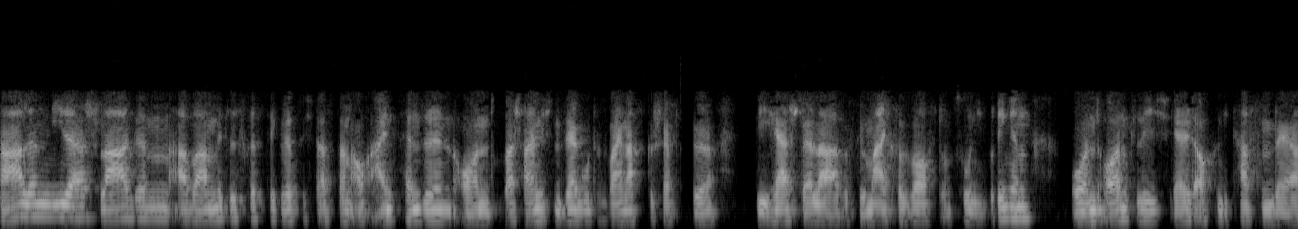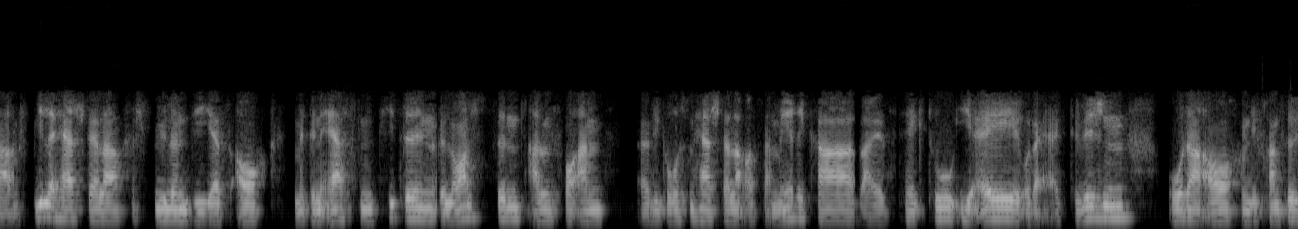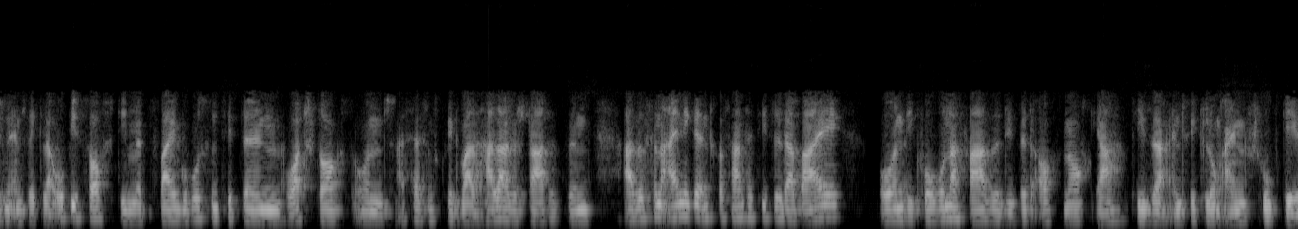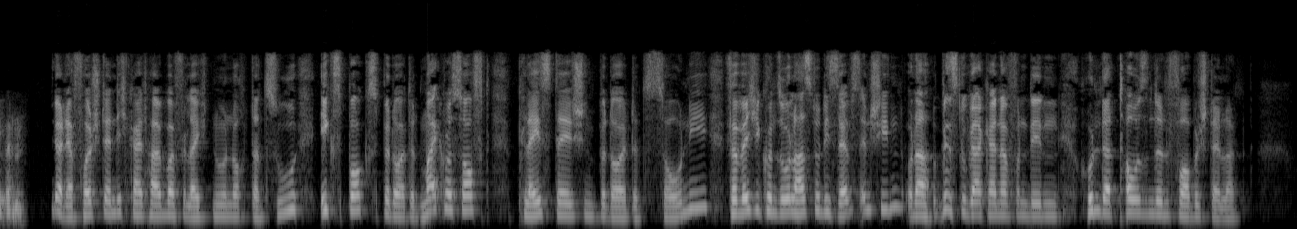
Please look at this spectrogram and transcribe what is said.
Zahlen niederschlagen, aber mittelfristig wird sich das dann auch einpendeln und wahrscheinlich ein sehr gutes Weihnachtsgeschäft für die Hersteller, also für Microsoft und Sony bringen und ordentlich Geld auch in die Kassen der Spielehersteller spülen, die jetzt auch mit den ersten Titeln gelauncht sind, allen voran äh, die großen Hersteller aus Amerika, sei es Take-Two, EA oder Activision oder auch die französischen Entwickler Ubisoft, die mit zwei großen Titeln Watch Dogs und Assassin's Creed Valhalla gestartet sind. Also es sind einige interessante Titel dabei und die Corona-Phase, die wird auch noch ja dieser Entwicklung einen Schub geben. Ja, der Vollständigkeit halber vielleicht nur noch dazu. Xbox bedeutet Microsoft, PlayStation bedeutet Sony. Für welche Konsole hast du dich selbst entschieden? Oder bist du gar keiner von den hunderttausenden Vorbestellern?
